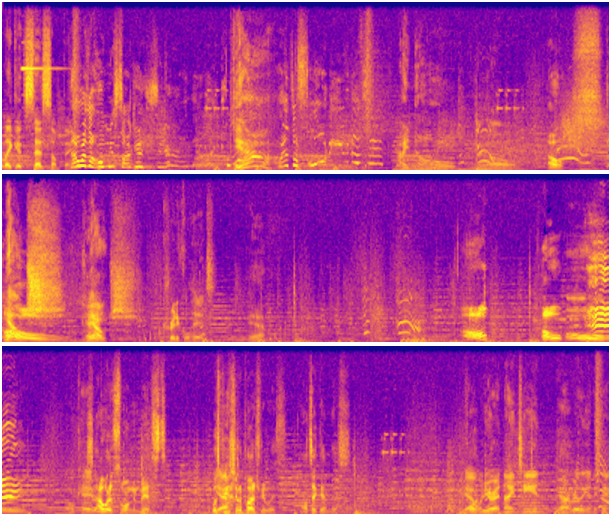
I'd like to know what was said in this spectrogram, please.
like it says something. that was a homie stock at zero. though. Like, Yeah. on. Where's the floating? I know. I know. Oh. Ouch. Oh. Okay. Ouch. Critical hit. Yeah. Oh. Oh. Okay. I would have swung and missed. What's Yeah. Peach gonna punch me with? I'll take that miss. Yeah, when 4B. you're at 19, Yeah. not really anything.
